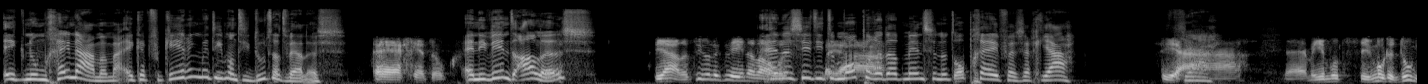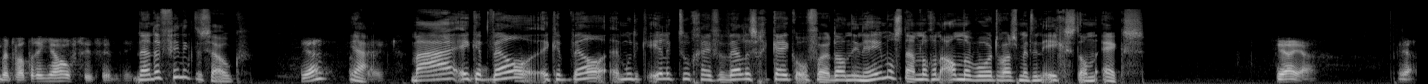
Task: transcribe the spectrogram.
ik noem geen namen, maar ik heb verkering met iemand die doet dat wel eens. Eh, Gert ook. En die wint alles. Ja, natuurlijk weer en alles. En dan zit hij te ja, mopperen dat mensen het opgeven. Zeg ja, Ja. Ja. Nee, maar je moet, je moet het doen met wat er in je hoofd zit, vind ik. nou dat vind ik dus ook. Ja? Ja. Maar ik heb wel, ik heb wel, moet ik eerlijk toegeven, wel eens gekeken of er dan in hemelsnaam nog een ander woord was met een x dan x. Ja, ja. Ja.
